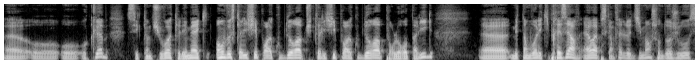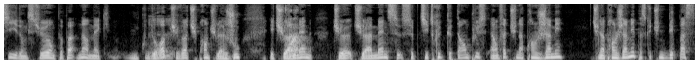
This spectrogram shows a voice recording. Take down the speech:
euh, au, club. C'est quand tu vois que les mecs, on veut se qualifier pour la Coupe d'Europe, tu te qualifies pour la Coupe d'Europe, pour l'Europa League. Euh, mais t'envoies l'équipe réserve. Ah ouais, parce qu'en fait, le dimanche, on doit jouer aussi. Donc, si tu veux, on peut pas. Non, mec, une Coupe d'Europe, tu vas, tu prends, tu la joues et tu amènes tu, amènes ce, petit truc que tu as en plus. Et en fait, tu n'apprends jamais. Tu n'apprends jamais parce que tu ne dépasses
